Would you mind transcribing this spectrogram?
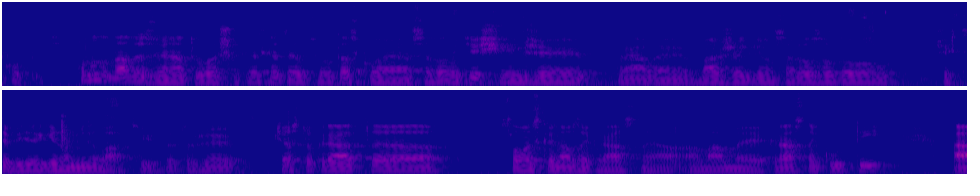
uchopiť. Ono to nadvezuje na tú vašu predchádzajúcu otázku a ja sa veľmi teším, že práve váš región sa rozhodol že chce byť regionom inovácií, pretože častokrát e, Slovensko je naozaj krásne a, a máme krásne kúty a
